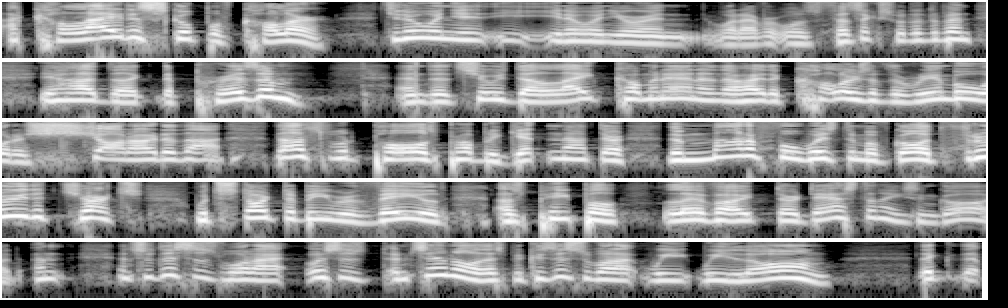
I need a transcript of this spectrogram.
a kaleidoscope of color. Do you know when you you know when you were in whatever it was physics would it have been? You had like the prism and it shows the light coming in and how the colors of the rainbow would have shot out of that. That's what Paul's probably getting at there. The manifold wisdom of God through the church would start to be revealed as people live out their destinies in God. And and so this is what I this is I'm saying all this because this is what I, we we long. Like the,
